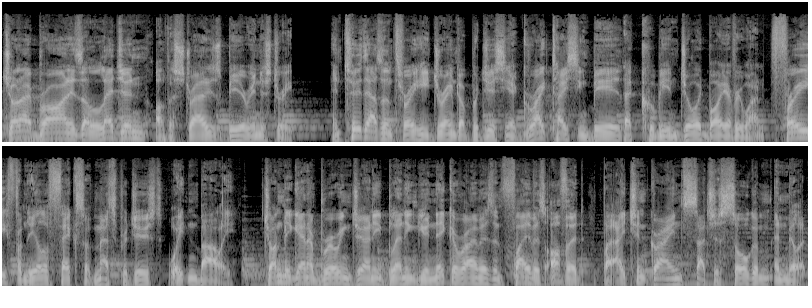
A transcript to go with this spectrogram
John O'Brien is a legend of Australia's beer industry. In 2003, he dreamed of producing a great tasting beer that could be enjoyed by everyone, free from the ill effects of mass produced wheat and barley. John began a brewing journey blending unique aromas and flavours offered by ancient grains such as sorghum and millet.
